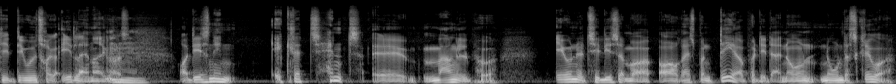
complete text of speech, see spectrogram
det, det udtrykker et eller andet, ikke mm. også? Og det er sådan en eklatant øh, mangel på evne til ligesom at, at respondere på det, der er nogen, nogen der skriver.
